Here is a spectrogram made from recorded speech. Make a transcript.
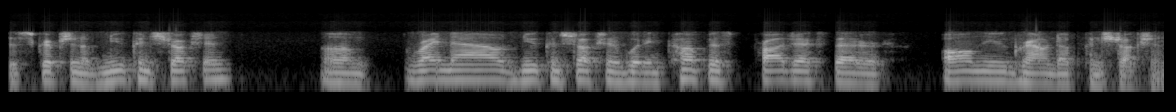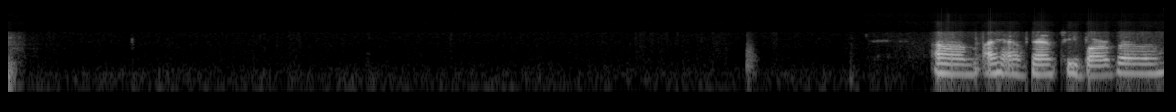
description of new construction. Um, Right now, new construction would encompass projects that are all new ground-up construction. Um, I have Nancy Barba.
